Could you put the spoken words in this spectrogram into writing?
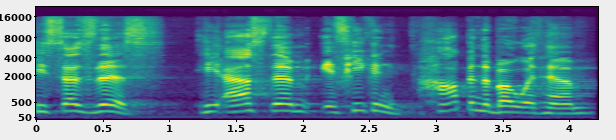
he says this. He asks them if he can hop in the boat with him.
